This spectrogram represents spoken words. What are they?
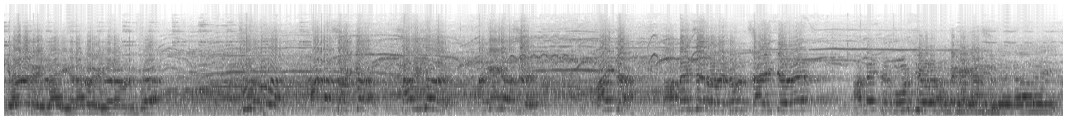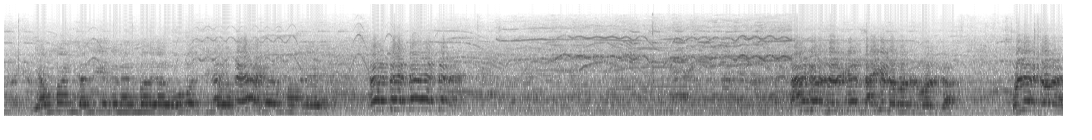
கேள்வியில இறங்குற இடம் இருக்கு. அமைச்சர் அமைச்சர் மூர்த்தி வழங்கும் தங்க காசு. இன்றைய காலை எம்என் ஜல்லிக்கட்டு நண்பர்கள் ஊவத்திகளும் புலியூர் மாடு ஏய், டேய், டேய், டேய். தங்க காசு இருக்கு சைக்கிள் போட்டு போட்டுக்கோ உள்ள இருக்கவங்க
